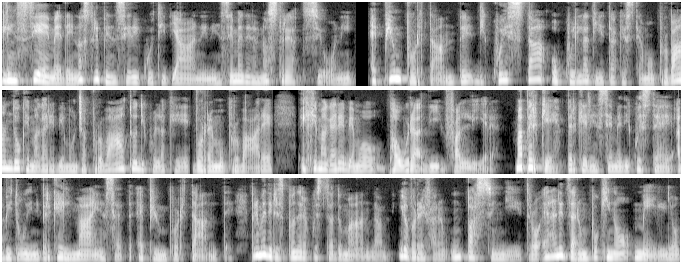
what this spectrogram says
l'insieme dei nostri pensieri quotidiani, l'insieme delle nostre azioni è più importante di questa o quella dieta che stiamo provando, che magari abbiamo già provato, di quella che vorremmo provare e che magari abbiamo paura di fallire. Ma perché? Perché l'insieme di queste abitudini, perché il mindset è più importante? Prima di rispondere a questa domanda, io vorrei fare un passo indietro e analizzare un pochino meglio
